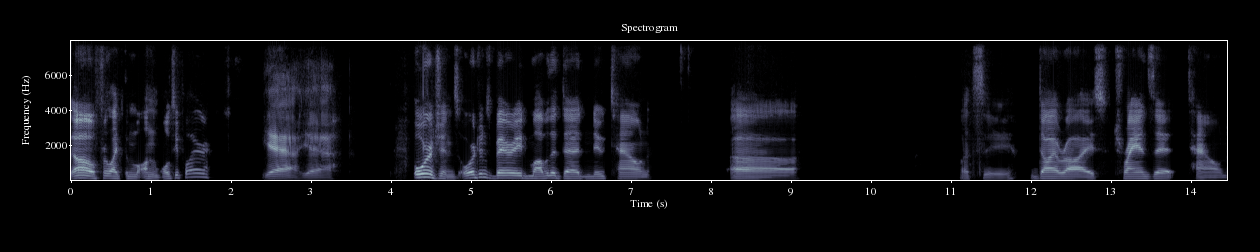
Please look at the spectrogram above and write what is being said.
oh for like the on the multiplayer Yeah, yeah. Origins Origins Buried Mob of the Dead Nuketown uh let's see Die Rise Transit Town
